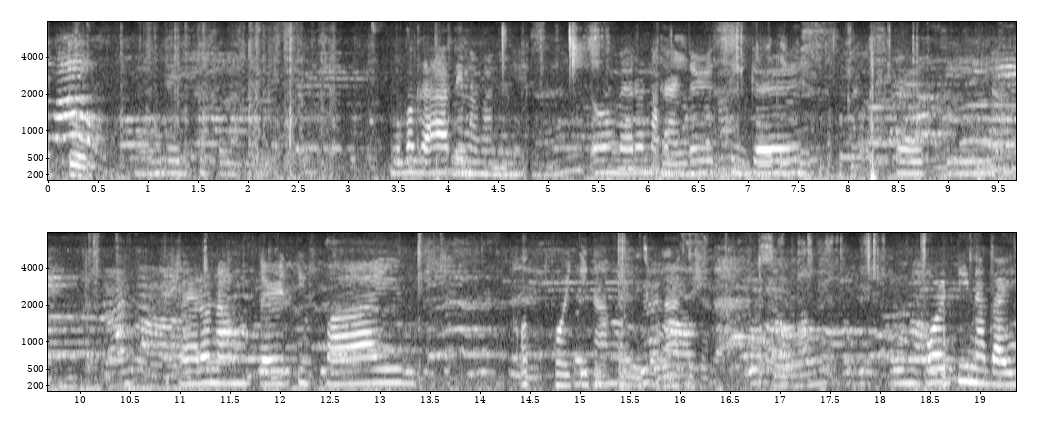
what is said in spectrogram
102. 100 pa pala guys. Mabagahati na kami. So, meron ako 30 girls. 30. Meron ng 35. O, 40 na ako. So, 40 na guys.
